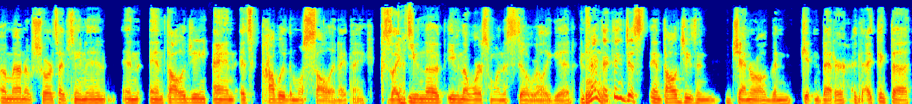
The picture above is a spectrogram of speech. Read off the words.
amount of shorts I've seen in, an anthology. And it's probably the most solid, I think. Cause like, That's- even though, even the worst one is still really good. In fact, I think just anthologies in general have been getting better. I, I think the,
